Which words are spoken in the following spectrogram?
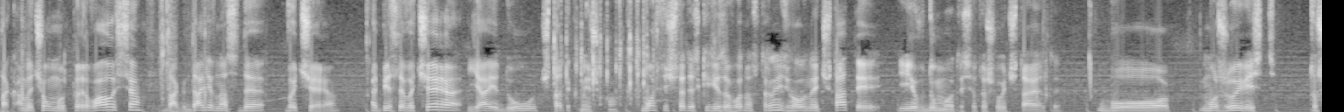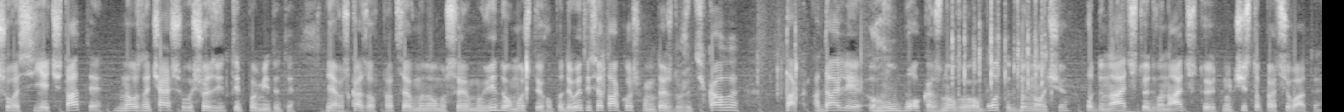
Так, а на чому ми перервалися? Так, далі в нас йде вечеря. А після вечеря я йду читати книжку. Можете читати скільки завгодно страниць, головне читати і вдумуватися в те, що ви читаєте. Бо можливість, то, що у вас є читати, не означає, що ви щось звідти помітите. Я розказував про це в минулому своєму відео, можете його подивитися також, воно теж дуже цікаве. Так, а далі глибока знову робота до ночі, 11, 12, ну чисто працювати,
